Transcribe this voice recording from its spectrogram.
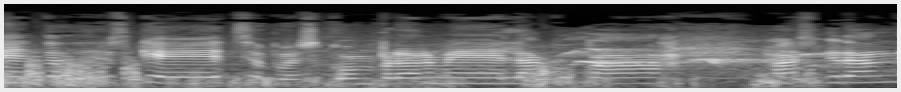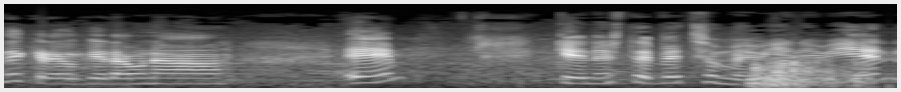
Entonces, ¿qué he hecho? Pues comprarme la copa más grande, creo que era una E, que en este pecho me viene bien,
